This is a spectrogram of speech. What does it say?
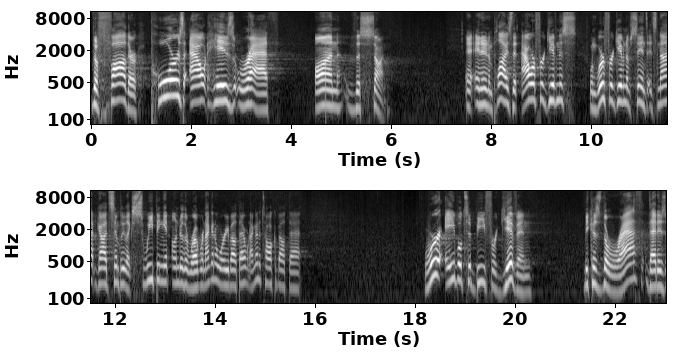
the Father pours out his wrath on the Son. And, it implies that our forgiveness, when we're forgiven of sins, it's not God simply like sweeping it under the rug. We're not going to worry about that. We're not going to talk about that. We're able to be forgiven because the wrath that is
